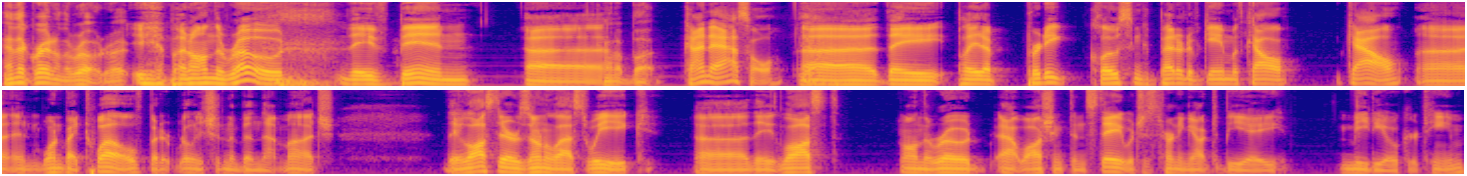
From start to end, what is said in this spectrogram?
And they're great on the road, right? yeah, but on the road, they've been uh, Kind of butt. kind of asshole. Uh, they played a pretty close and competitive game with Cal, Cal, uh, and won by twelve, but it really shouldn't have been that much. They lost to Arizona last week. Uh, they lost on the road at Washington State, which is turning out to be a mediocre team.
